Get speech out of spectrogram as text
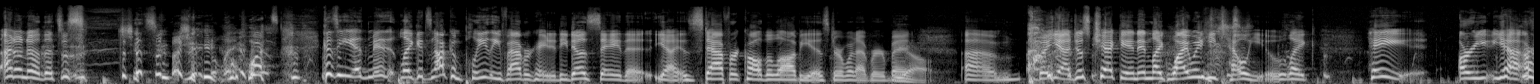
I don't know. That's just. That's Gee, what? Because he admitted, like, it's not completely fabricated. He does say that, yeah, his staffer called the lobbyist or whatever. But, Yeah. um, but yeah, just check in and like, why would he tell you? Like, hey, are you? Yeah, are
